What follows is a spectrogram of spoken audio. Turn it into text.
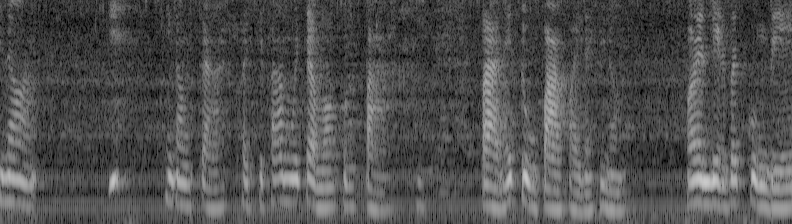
พี่น้อง พี่น้องจ๋าข่อยสิพามูจะมาเบิ่งป่า ป่าในตู้ปลาข่อยนะพี่น้องเพรามันเลี้ยงตะกุ่งเด้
